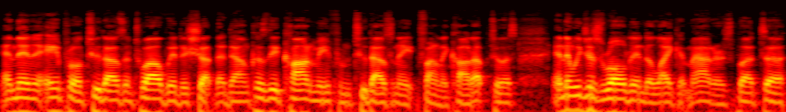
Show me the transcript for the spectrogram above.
And then in April 2012, we had to shut that down because the economy from 2008 finally caught up to us. And then we just rolled into Like It Matters. But uh,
